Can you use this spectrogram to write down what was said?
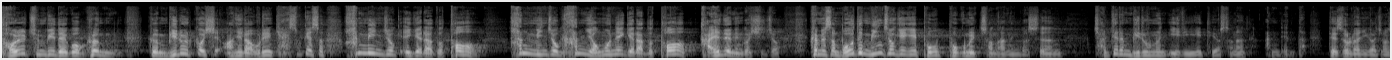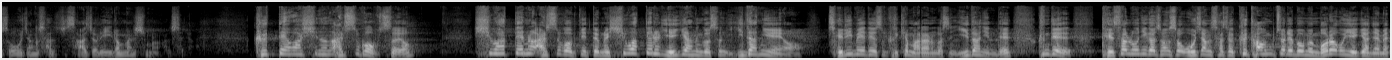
덜 준비되고 그럼 그 미룰 것이 아니라 우리는 계속해서 한 민족에게라도 더 한 민족 한 영혼에게라도 더 가야 되는 것이죠. 그러면서 모든 민족에게 복음을 전하는 것은 절대로 미루는 일이 되어서는 안 된다. 데솔로니가 전서 5장 4절에 이런 말씀을 하세요. 그때와 시는 알 수가 없어요. 시와 때는 알 수가 없기 때문에 시와 때를 얘기하는 것은 이단이에요. 재림에 대해서 그렇게 말하는 것은 이단인데 근데 데살로니가 전서 5장 4절 그 다음 절에 보면 뭐라고 얘기하냐면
